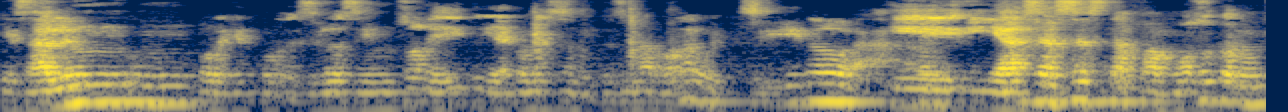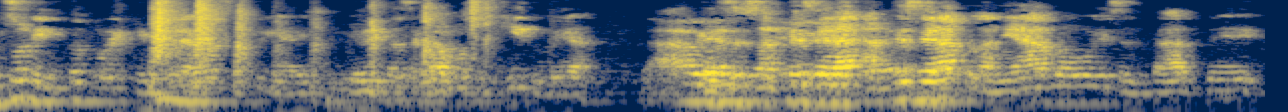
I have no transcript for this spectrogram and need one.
Que sale un, un, por ejemplo, por decirlo así un sonidito y ya con eso se metes una rola, güey. Sí, no, ah, Y, y ya se hace hasta famoso con un sonidito, por ejemplo, y ahorita sacamos un hit, güey. ya. Ah, güey, Entonces, antes era, antes era planearlo, güey, sentarte,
